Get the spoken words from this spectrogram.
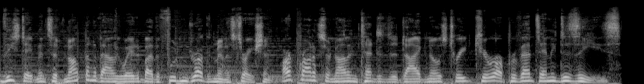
These statements have not been evaluated by the Food and Drug Administration. Our products are not intended to diagnose, treat, cure, or prevent any disease.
